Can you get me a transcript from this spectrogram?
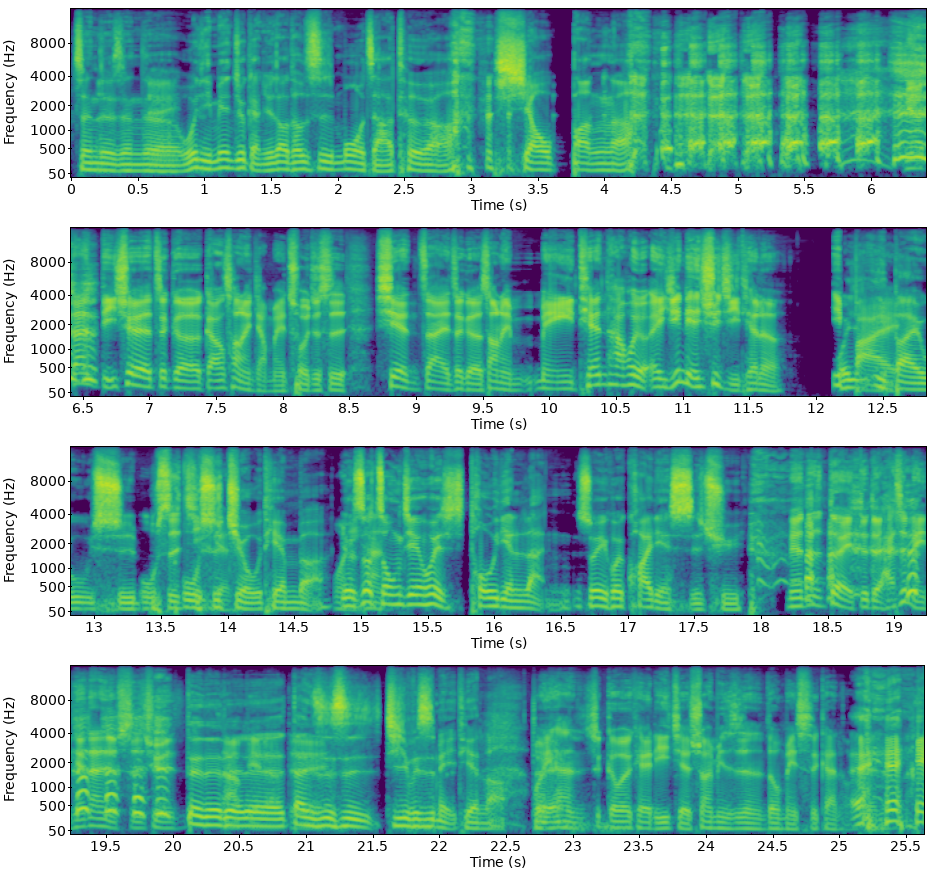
真的真对的，我里面就感觉到都是莫扎特啊、肖邦啊，没有，但的确这个刚刚少年讲没错，就是现在这个少年每天他会有，哎，已经连续几天了，我一百一百五十五十五十九天吧，有时候中间会偷一点懒，所以会跨一点时区。没有，对对对，还是每天，但是有失去 对对对对对，但是是几乎是每天啦。对各位可以理解，算命是真的都没事干哦。嘿嘿，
